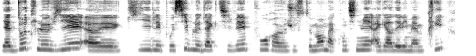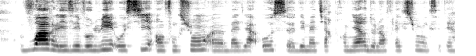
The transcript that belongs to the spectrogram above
Il y a d'autres leviers qu'il est possible d'activer pour justement bah, continuer à garder les mêmes prix voir les évoluer aussi en fonction euh, bah, de la hausse des matières premières, de l'inflation, etc.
